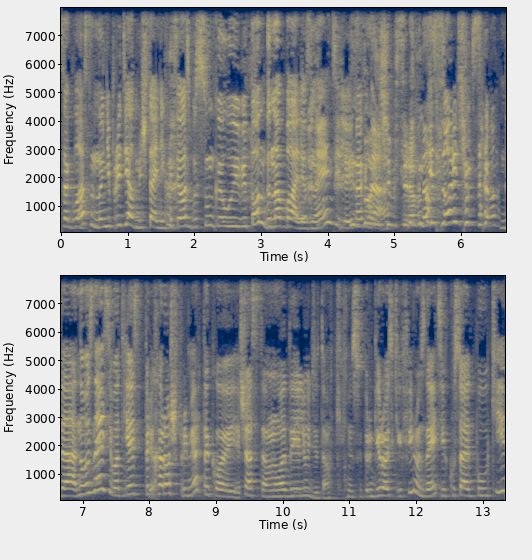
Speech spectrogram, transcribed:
Согласна, но не предел мечтаний. Хотелось бы сумкой Луи Виттон, да на Бали, знаете ли, иногда. И Зоричем все равно. И Зоричем все равно. Да, но вы знаете, вот есть хороший пример такой. Часто молодые люди там в каких-нибудь супергеройских фильмах, знаете, их кусают пауки,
